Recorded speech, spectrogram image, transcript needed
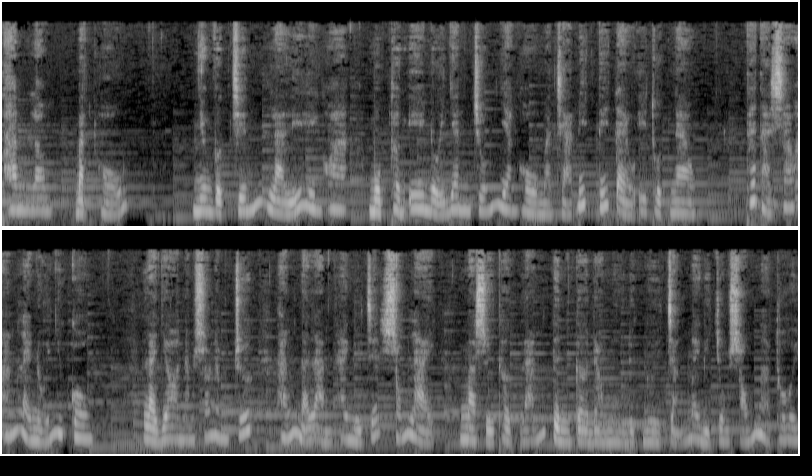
Thanh Long, Bạch Hổ. Nhân vật chính là Lý Liên Hoa, một thần y nổi danh trốn giang hồ mà chả biết tí tẹo y thuật nào. Thế tại sao hắn lại nổi như côn? Là do năm sáu năm trước hắn đã làm hai người chết sống lại mà sự thật lãng tình cờ đào mồ được người chẳng may bị chôn sống mà thôi.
